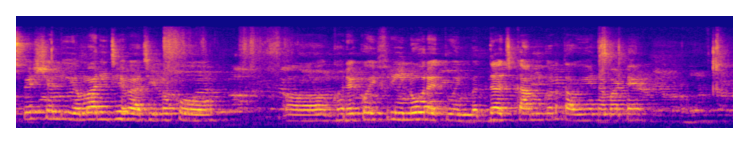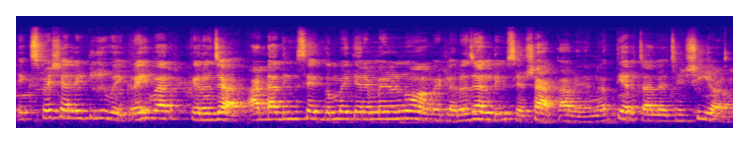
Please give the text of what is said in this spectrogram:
સ્પેશિયલી અમારી જેવા જે લોકો ઘરે કોઈ ફ્રી ન રહેતું હોય બધા જ કામ કરતા હોય એના માટે એક સ્પેશિયાલિટી હોય રવિવાર કે રજા. આડા દિવસે ગમે ત્યારે મેળ ન આવે એટલે રજાના દિવસે શાક આવે અને અત્યારે ચાલે છે શિયાળો.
